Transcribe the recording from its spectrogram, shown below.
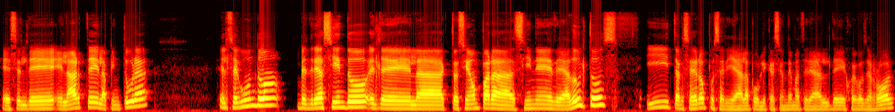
es el de el arte, la pintura. El segundo vendría siendo el de la actuación para cine de adultos. Y tercero, pues sería la publicación de material de juegos de rol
